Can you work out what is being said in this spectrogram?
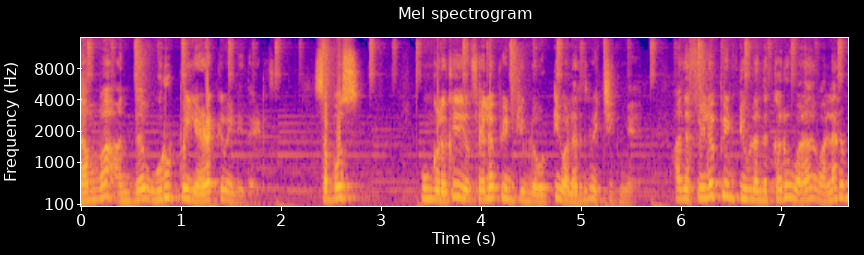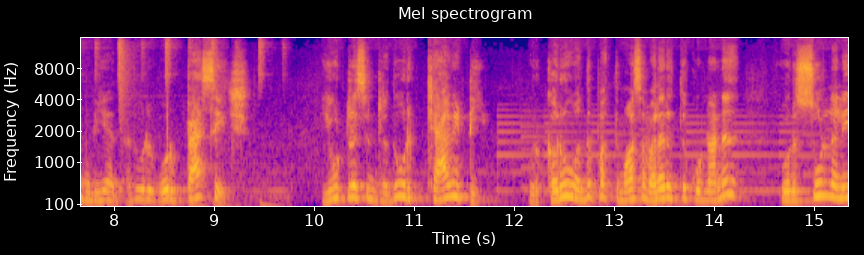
நம்ம அந்த உறுப்பை இழக்க வேண்டியதாகிடுது சப்போஸ் உங்களுக்கு ஃபிலப்பின் டியூப்பில் ஒட்டி வளருதுன்னு வச்சுக்கோங்க. அந்த ஃபிலப்பின் டியூப்பில் அந்த கரு வள வளர முடியாது. அது ஒரு ஒரு பேசேஜ் யூட்ரஸ்ன்றது ஒரு கேவிட்டி ஒரு கரு வந்து பத்து மாதம் வளரத்துக்கு உண்டான ஒரு சூழ்நிலை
